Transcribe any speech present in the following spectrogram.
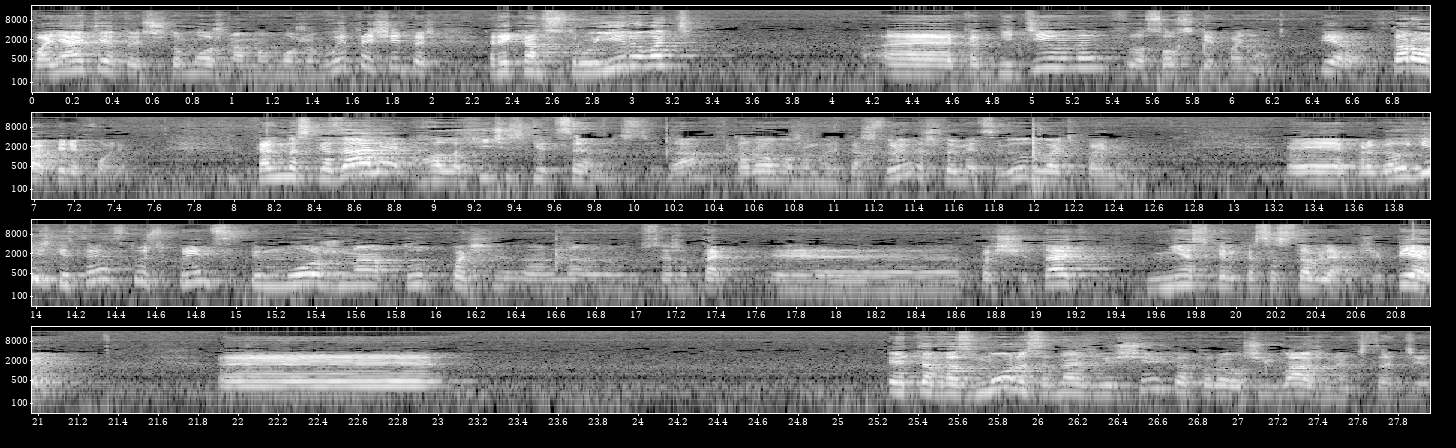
Понятие, то есть, что можно, мы можем вытащить, то есть реконструировать э, когнитивные философские понятия. Первое. Второе, переходим. Как мы сказали, галактические ценности. Да? Второе можем реконструировать, что имеется в виду, давайте поймем. Э, про галактические ценности, то есть, в принципе, можно тут, э, скажем так, э, посчитать несколько составляющих. Первое. Э, это возможность, одна из вещей, которая очень важная, кстати,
